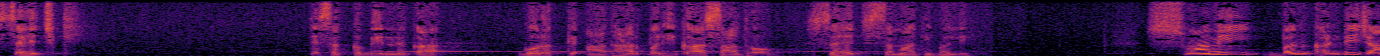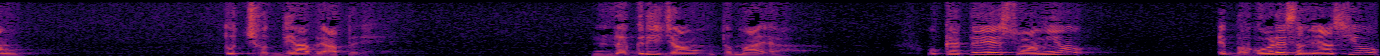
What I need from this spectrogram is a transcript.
सहज की। जैसा कबीर ने कहा, गोरख के आधार पर ही कहा, साधो, सहज समाधि भली। स्वामी, बन खंडी जाऊँ तो क्षुद्या व्यापे। नगरी जाऊँ तो माया। वो कहते हैं स्वामियों ए, भगोड़े सन्यासियों,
